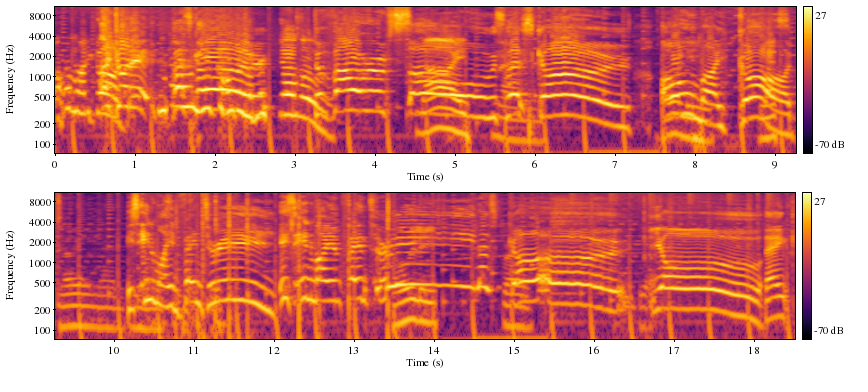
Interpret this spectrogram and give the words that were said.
Oh my god. I got it! No, Let's go! got it. Let's go. Devourer of souls! man. Let's go! Oh my god! Go. It's in my inventory! It's in my inventory! Holy- let's go. Yo, thank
